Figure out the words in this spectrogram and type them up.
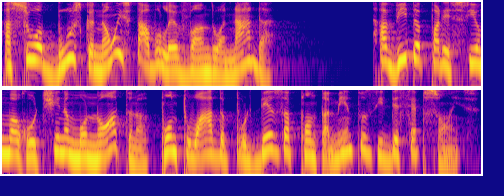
A sua busca não estava levando a nada. A vida parecia uma rotina monótona, pontuada por desapontamentos e decepções.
